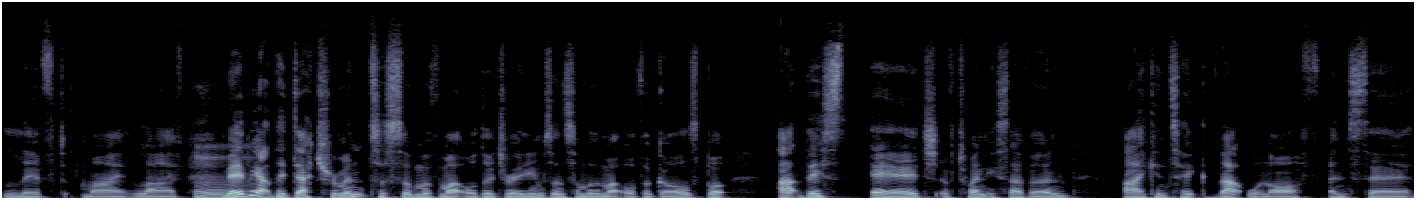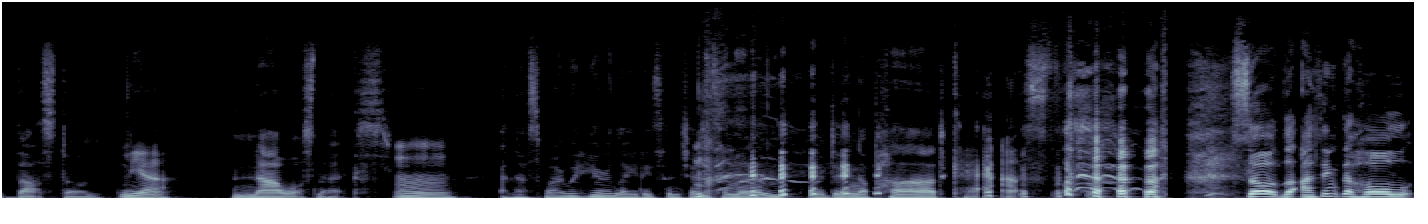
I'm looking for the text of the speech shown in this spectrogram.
lived my life. Maybe Mm. at the detriment to some of my other dreams and some of my other goals, but at this age of 27, I can tick that one off and say that's done. Yeah. Now what's next? Mm. And that's why we're here, ladies and gentlemen. we're doing a podcast. so the, I think the whole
